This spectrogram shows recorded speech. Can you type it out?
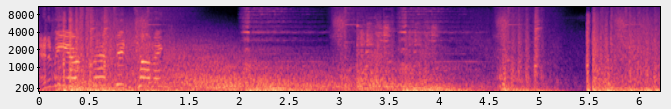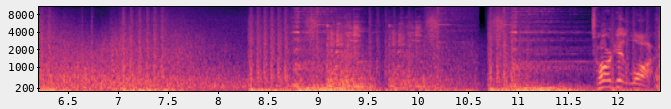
Enemy aircraft incoming! Target locked.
